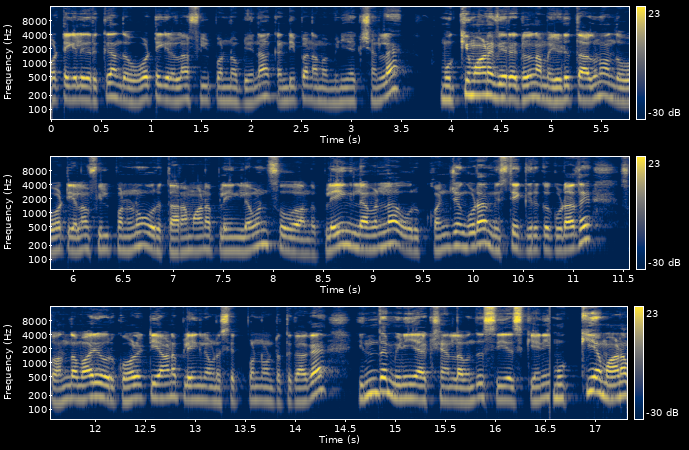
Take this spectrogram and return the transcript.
ஓட்டைகள் இருக்குது அந்த ஓட்டைகள் எல்லாம் ஃபில் பண்ணோம் அப்படின்னா கண்டிப்பாக நம்ம மினி ஆக்ஷனில் முக்கியமான வீரர்கள் நம்ம எடுத்தாகணும் அந்த ஓட்டையெல்லாம் ஃபில் பண்ணணும். ஒரு தரமான பிளேயிங் லெவன் ஸோ அந்த பிளேயிங் லெவனில் ஒரு கொஞ்சம் கூட மிஸ்டேக் இருக்கக்கூடாது. ஸோ அந்த மாதிரி ஒரு குவாலிட்டியான பிளேயிங் லெவனை செட் பண்ணுன்றதுக்காக இந்த மினி ஆக்ஷனில் வந்து சிஎஸ்கேனி முக்கியமான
